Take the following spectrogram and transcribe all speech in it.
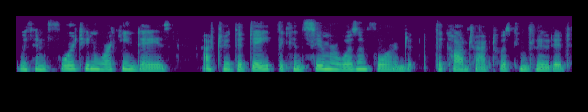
within 14 working days after the date the consumer was informed the contract was concluded.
